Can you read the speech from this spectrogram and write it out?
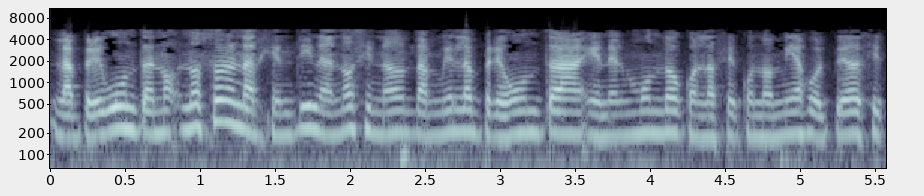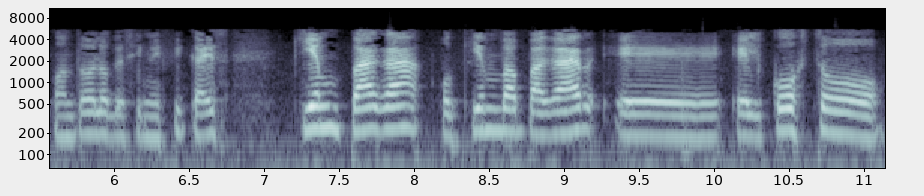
la pregunta, no, no solo en Argentina, no sino también la pregunta en el mundo con las economías golpeadas y con todo lo que significa es quién paga o quién va a pagar eh, el costo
